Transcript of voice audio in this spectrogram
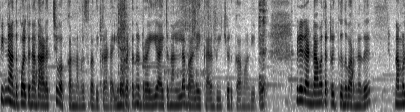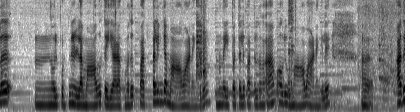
പിന്നെ അതുപോലെ തന്നെ അത് അടച്ച് വെക്കാൻ നമ്മൾ ശ്രദ്ധിക്കണം ഇല്ലെങ്കിൽ പെട്ടെന്ന് ഡ്രൈ ആയിട്ട് നല്ല ബലയിക്കാരം പീച്ചെടുക്കാൻ വേണ്ടിയിട്ട്. പിന്നെ രണ്ടാമത്തെ ട്രിക്ക് എന്ന് പറഞ്ഞത് നമ്മൾ നൂൽപുട്ടിനുള്ള മാവ് തയ്യാറാക്കും അത് പത്തലിന്റെ മാവാണെങ്കിൽ നെയ്പ്പത്തൽ പത്തൽ ആ ഒരു മാവാണെങ്കിൽ അത്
